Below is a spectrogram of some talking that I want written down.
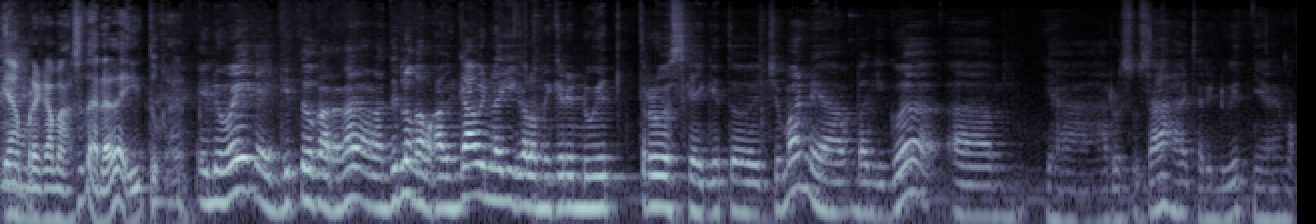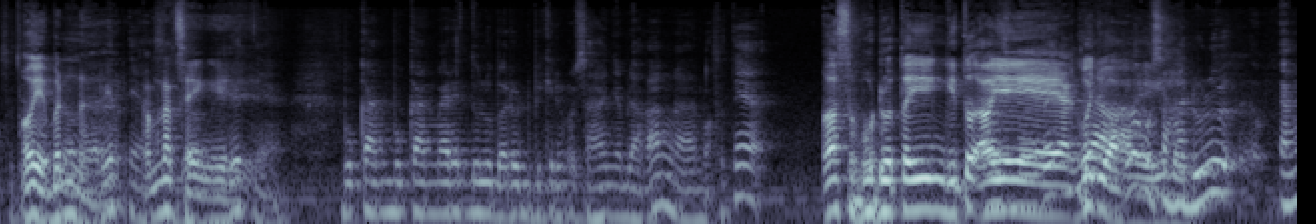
yang mereka maksud adalah itu kan In a way kayak gitu karena kan nanti lo gak bakal kawin lagi kalau mikirin duit terus kayak gitu. Cuman ya bagi gue em, ya harus usaha cari duitnya maksudnya. Oh iya, benar. meritnya, I'm not saying meritnya. Bukan bukan merit dulu baru dipikirin usahanya belakangan. Maksudnya oh sebodoh ting gitu oh iya iya iya gue ya, juga lo usaha gitu. dulu yang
